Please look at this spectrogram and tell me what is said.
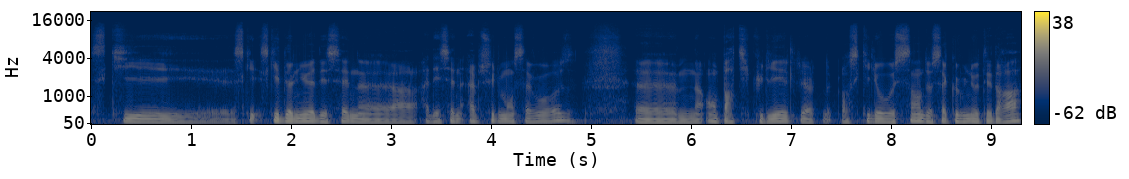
ce qui, donne lieu à des scènes, euh, à, des scènes absolument savoureuses, euh, en particulier lorsqu'il est au sein de sa communauté de rats,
